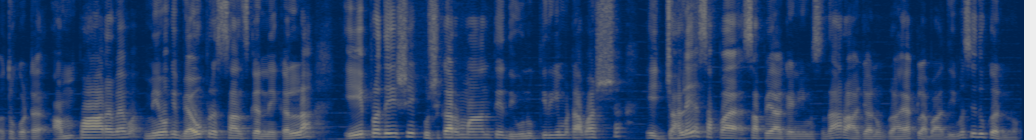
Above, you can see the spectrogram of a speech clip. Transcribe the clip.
ඔතකොට අම්පාර වැව මේ වගේ වැව් ප්‍රසංස්කරණය කළා ඒ ප්‍රදේශයේ කෘෂිකර්මාන්තය දියුණු කිරීමට අවශ්‍ය ඒ ජලය සපයා ගැනීම සඳහා රාජානුග්‍රහයක් ලබා දීම සිදු කරනවා.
